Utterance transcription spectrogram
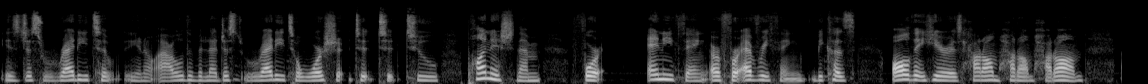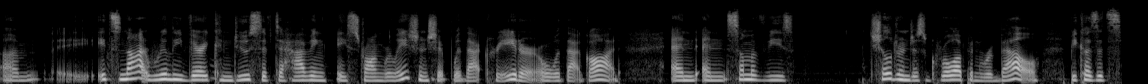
is just ready to, you know, billah, just ready to worship, to, to, to punish them for anything or for everything because all they hear is haram, haram, haram. Um, it's not really very conducive to having a strong relationship with that creator or with that God. And and some of these children just grow up and rebel because it's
